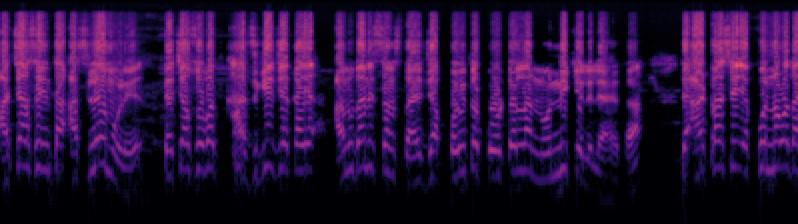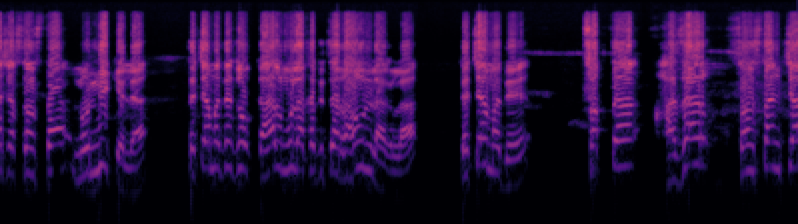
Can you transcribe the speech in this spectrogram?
आचारसंहिता असल्यामुळे त्याच्यासोबत खाजगी जे काही अनुदानित संस्था आहेत ज्या पवित्र पोर्टलला नोंदणी केलेल्या आहेत त्या अठराशे एकोणनव्वद अशा संस्था नोंदणी केल्या. त्याच्यामध्ये जो काल मुलाखतीचा राऊंड लागला त्याच्यामध्ये फक्त हजार संस्थांच्या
